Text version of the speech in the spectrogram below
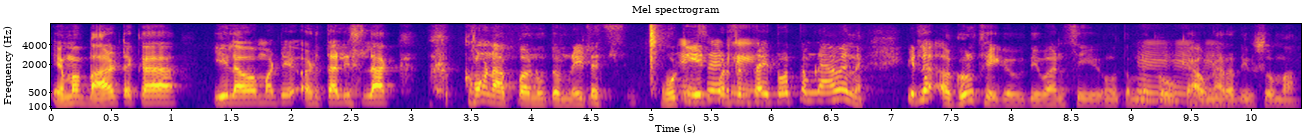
એમાં બાર ટકા એ લાવવા માટે અડતાલીસ લાખ કોણ આપવાનું તમને? એટલે ફોર્ટી એટ પર્સન્ટ થાય તો જ તમને આવે ને? એટલે અઘરું થઈ ગયું દેવાનસિંહ હું તમને કહું કે આવનારા દિવસોમાં.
